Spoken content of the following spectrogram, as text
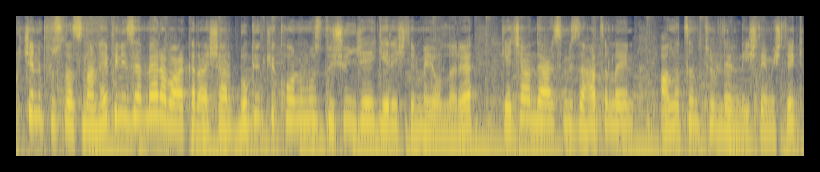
Türkçenin pusulasından hepinize merhaba arkadaşlar. Bugünkü konumuz düşünceyi geliştirme yolları. Geçen dersimizde hatırlayın anlatım türlerini işlemiştik.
